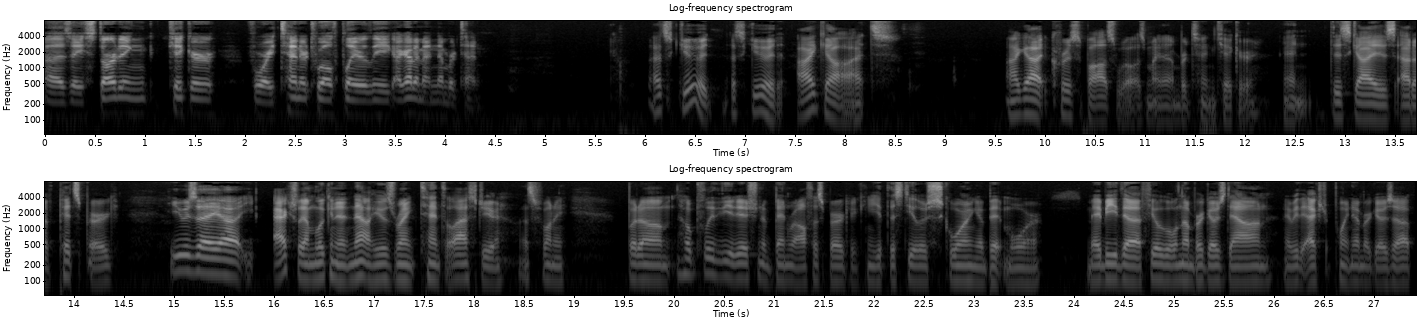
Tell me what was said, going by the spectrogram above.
as a starting kicker for a 10 or 12 player league. I got him at number 10. That's good. That's good. I got I got Chris Boswell as my number 10 kicker and this guy is out of Pittsburgh. He was a uh, actually I'm looking at it now. He was ranked 10th last year. That's funny. But um, hopefully, the addition of Ben Roethlisberger can get the Steelers scoring a bit more. Maybe the field goal number goes down. Maybe the extra point number goes up.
